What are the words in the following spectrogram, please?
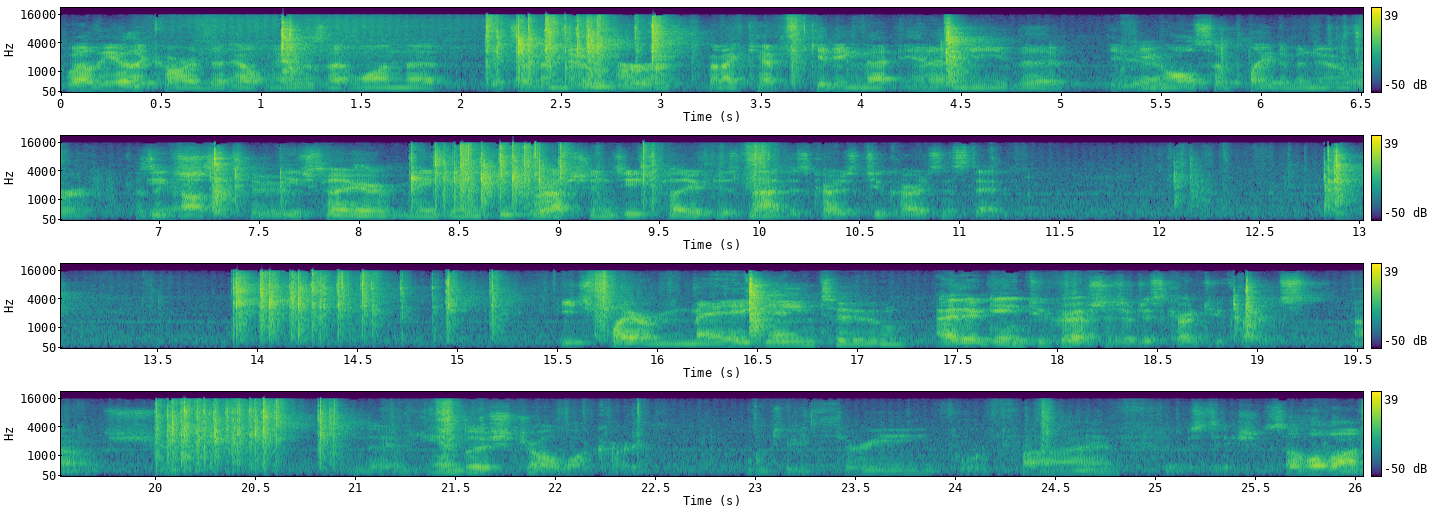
Well, the other card that helped me was that one that it's a maneuver, but I kept getting that enemy that if Yeah. you also played a maneuver because it Each- costs two. Each player may gain two corruptions. Each player who does not discards two cards instead. Each player may gain two. Either gain two corruptions or discard two cards. Oh shoot! And then ambush, draw, walk card. One, two, three, four, five. Devastation. So hold on,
